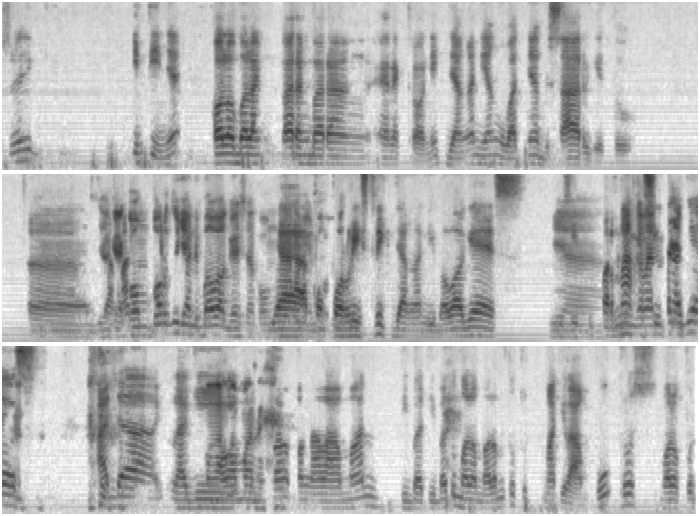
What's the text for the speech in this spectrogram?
Sebenarnya intinya kalau barang- barang-barang elektronik jangan yang wattnya besar gitu. Eh, Hmm, ya kayak jangan kompor tuh jangan dibawa guys ya kompor. ya kompor listrik jangan dibawa guys di Iya. situ pernah kita guys ada lagi Pengalaman ya. apa, pengalaman tiba-tiba tuh malam-malam tuh mati lampu terus walaupun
